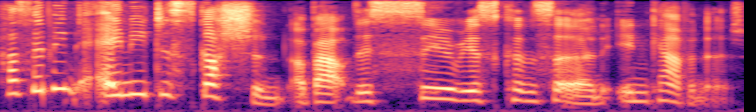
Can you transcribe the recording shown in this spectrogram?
Has there been any discussion about this serious concern in Cabinet?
